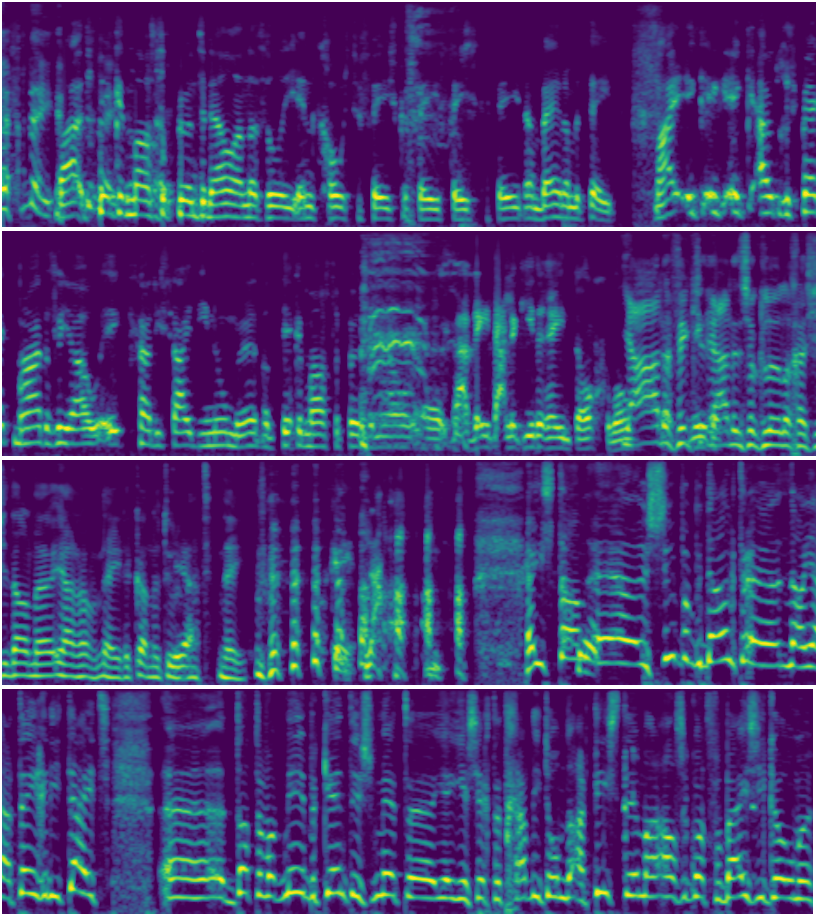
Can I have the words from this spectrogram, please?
nee. Maar ticketmaster.nl en dan vul je in het grootste feestcafé, feestcafé, dan ben je er meteen. Maar ik, ik, ik uit respect, Maarten, voor jou, ik ga die site niet noemen. Want ticketmaster.nl, eh ja, weet eigenlijk iedereen toch? Gewoon. Ja, dat vind ik, ja, dat is ook lullig als je dan... eh, ja, nou, nee, dat kan natuurlijk Ja. niet. Nee. Oké, nou, Hey Stan, eh, super bedankt. Eh, nou ja, tegen die tijd eh, dat er wat meer bekend is met... eh, je, je zegt het gaat niet om de artiesten, maar als ik wat voorbij zie komen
